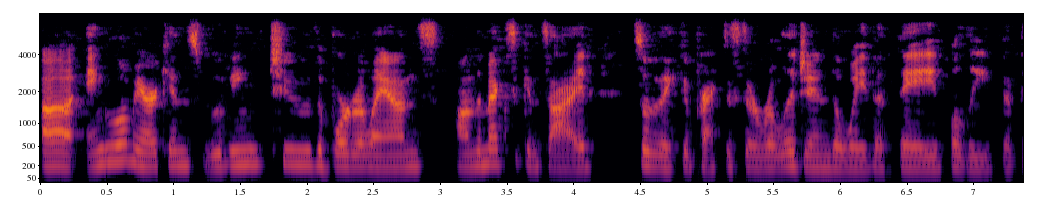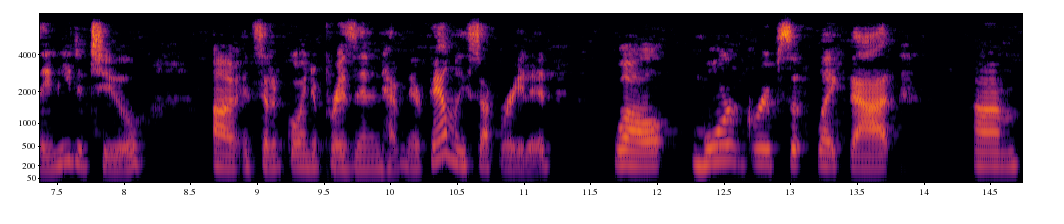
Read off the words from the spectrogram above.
uh, Anglo Americans moving to the borderlands on the Mexican side so they could practice their religion the way that they believed that they needed to. uh, instead of going to prison and having their family separated. Well, more groups like that um,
